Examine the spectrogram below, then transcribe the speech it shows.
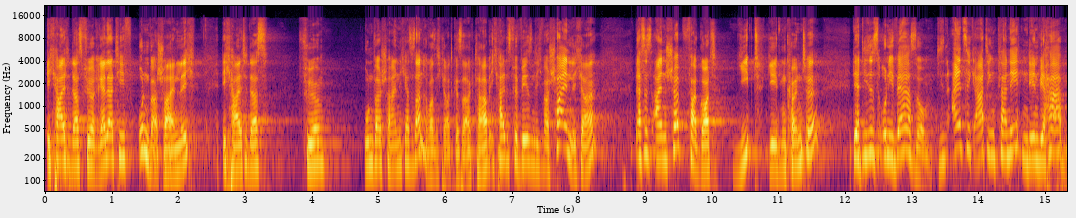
Ich halte das für relativ unwahrscheinlich. Ich halte das für unwahrscheinlicher als das andere, was ich gerade gesagt habe. Ich halte es für wesentlich wahrscheinlicher, dass es einen Schöpfergott gibt, geben könnte, der dieses Universum, diesen einzigartigen Planeten, den wir haben,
